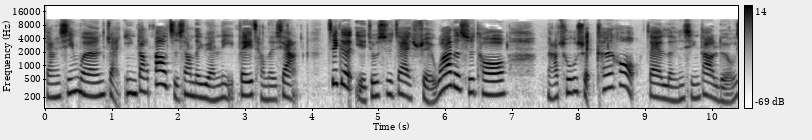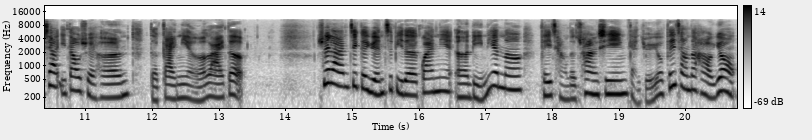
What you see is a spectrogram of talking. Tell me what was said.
将新闻转印到报纸上的原理非常的像，这个也就是在水洼的石头拿出水坑后，在人行道留下一道水痕的概念而来的。虽然这个圆珠笔的观念呃理念呢非常的创新，感觉又非常的好用，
